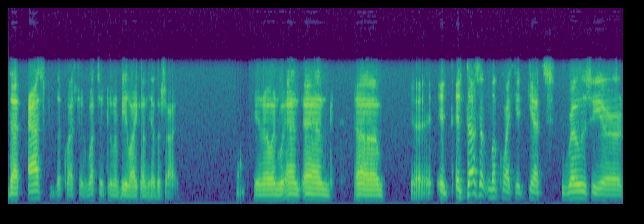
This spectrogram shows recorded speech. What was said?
that ask the question, what's it going to be like on the other side? Yeah. You know, and and and um, it it doesn't look like it gets rosier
